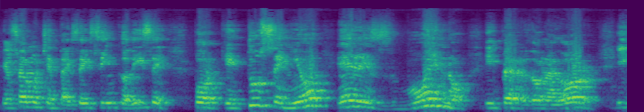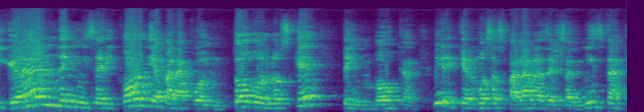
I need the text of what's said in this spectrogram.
El Salmo 86.5 dice, porque tú, Señor, eres bueno y perdonador y grande en misericordia para con todos los que te invocan. Miren qué hermosas palabras del salmista.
